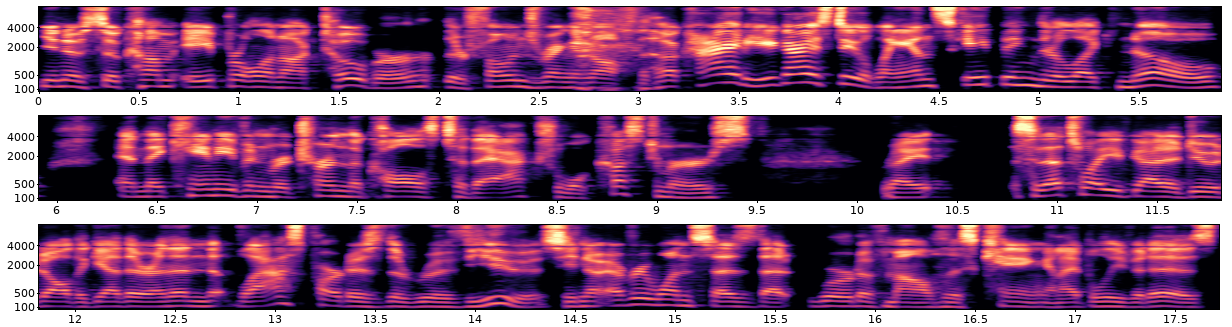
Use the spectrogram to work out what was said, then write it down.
you know, so come April and October, their phone's ringing off the hook. Hi, do you guys do landscaping? They're like, no. And they can't even return the calls to the actual customers. Right. So that's why you've got to do it all together. And then the last part is the reviews. You know, everyone says that word of mouth is king, and I believe it is.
